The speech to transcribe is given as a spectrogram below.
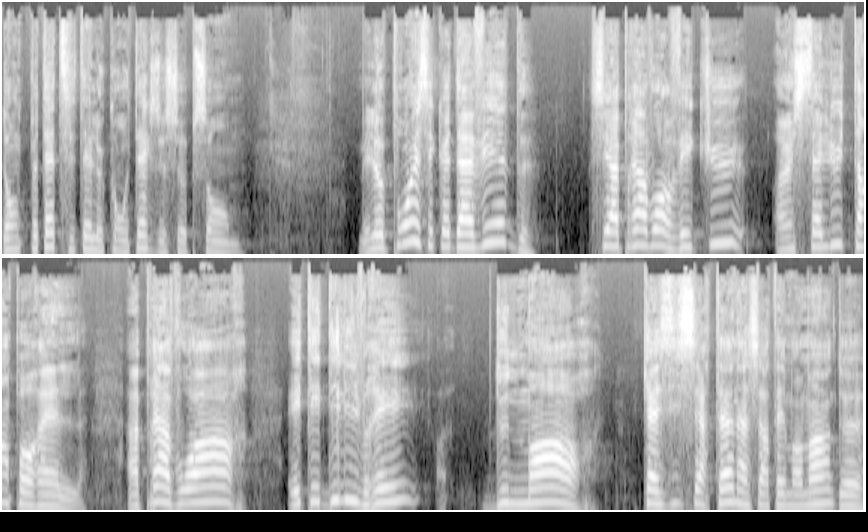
donc peut-être c'était le contexte de ce psaume. Mais le point, c'est que David, c'est après avoir vécu un salut temporel, après avoir été délivré d'une mort quasi certaine à certains moments de,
